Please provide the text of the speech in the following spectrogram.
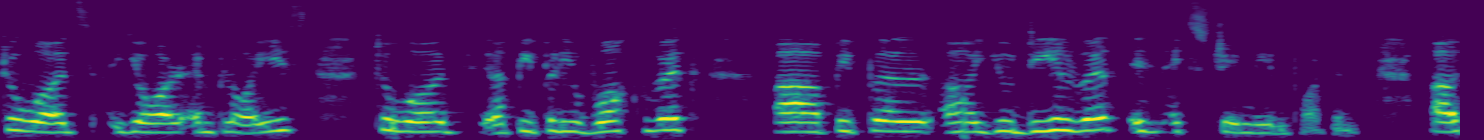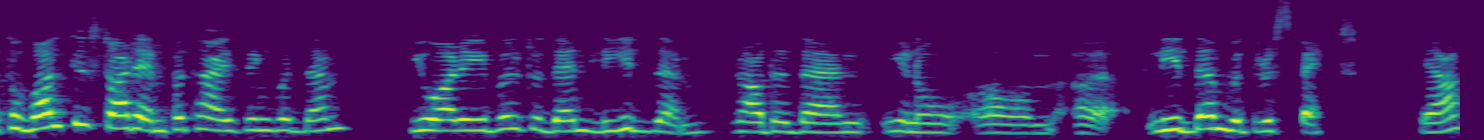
towards your employees, towards uh, people you work with, uh, people uh, you deal with is extremely important. Uh, so once you start empathizing with them, you are able to then lead them rather than you know um, uh, lead them with respect. Yeah.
